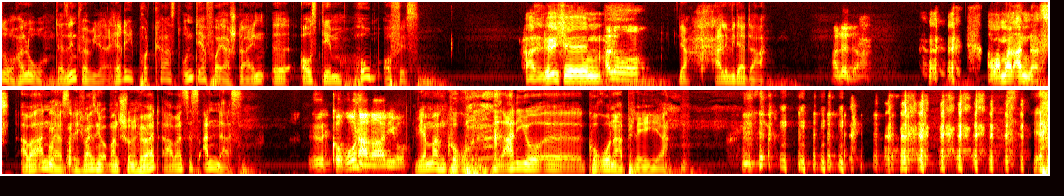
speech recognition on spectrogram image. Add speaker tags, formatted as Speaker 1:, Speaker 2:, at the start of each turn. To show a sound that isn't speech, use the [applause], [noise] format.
Speaker 1: So, hallo, da sind wir wieder. Harry Podcast und der Feuerstein äh, aus dem Homeoffice.
Speaker 2: Hallöchen.
Speaker 3: Hallo,
Speaker 1: Ja, alle wieder da.
Speaker 3: alle da. [laughs]
Speaker 2: Aber mal anders.
Speaker 1: Aber anders. Ich weiß nicht, ob man es schon hört, aber es ist anders.
Speaker 3: Corona-Radio.
Speaker 1: Wir machen Corona Radio äh, Corona Play hier. Ja.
